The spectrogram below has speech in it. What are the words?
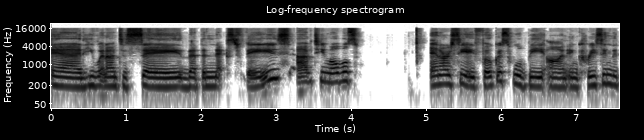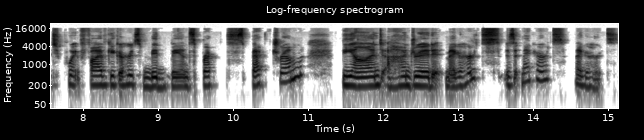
And he went on to say that the next phase of T Mobile's NRCA focus will be on increasing the 2.5 gigahertz mid-band spe- spectrum beyond 100 megahertz. Is it megahertz? Megahertz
